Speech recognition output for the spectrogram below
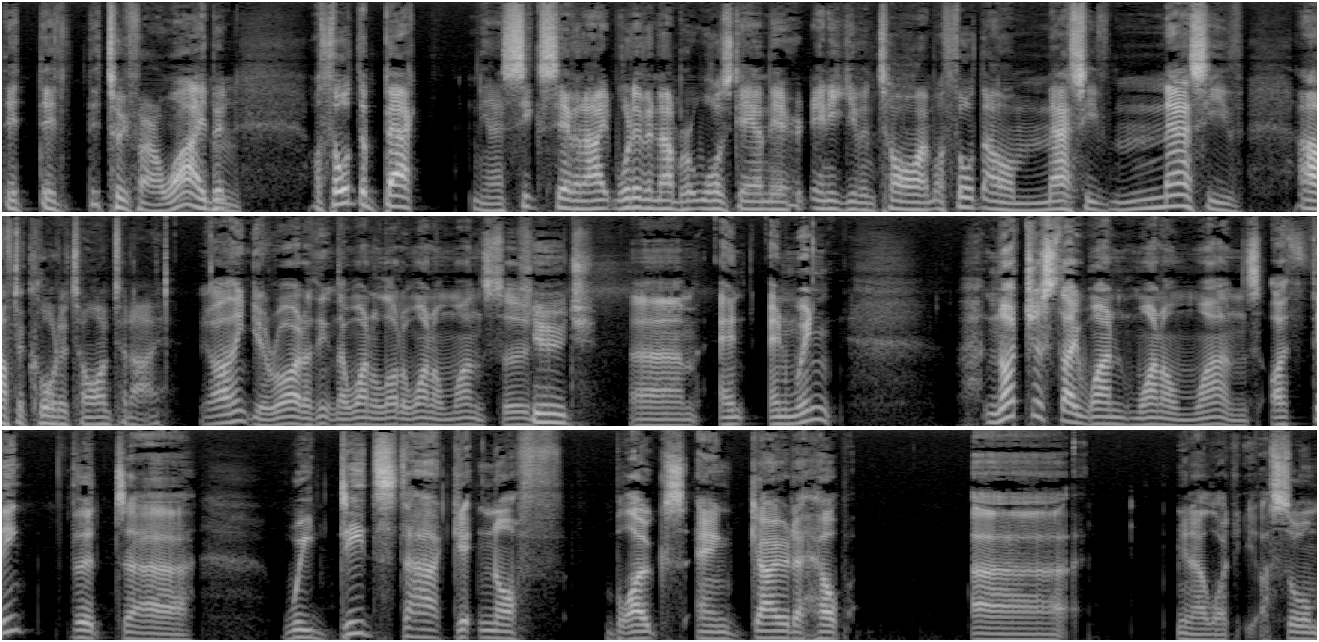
they're they're, they're too far away." But I thought the back, you know, six, seven, eight, whatever number it was down there at any given time, I thought they were massive, massive after quarter time today. I think you're right. I think they won a lot of one on ones too. Huge. Um, and and when not just they won one on ones, I think that uh, we did start getting off blokes and go to help. Uh, you know, like I saw,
